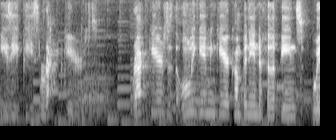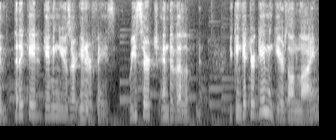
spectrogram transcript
Easy PC. Rack Gears. Rack Gears is the only gaming gear company in the Philippines with dedicated gaming user interface, research, and development. You can get your gaming gears online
